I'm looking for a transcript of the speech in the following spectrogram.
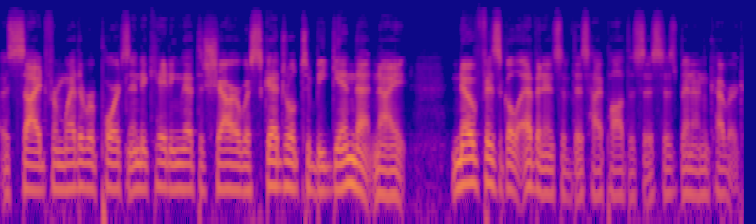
Aside from weather reports indicating that the shower was scheduled to begin that night, no physical evidence of this hypothesis has been uncovered.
